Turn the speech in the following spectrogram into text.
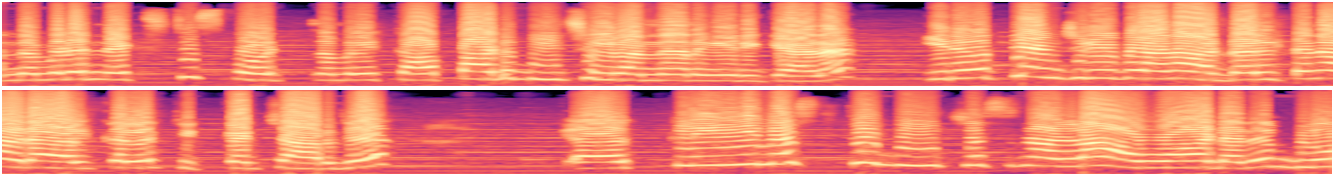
നമ്മുടെ നെക്സ്റ്റ് സ്പോട്ട് നമ്മൾ കാപ്പാട് ബീച്ചിൽ വന്നിറങ്ങിയിരിക്കുകയാണ്. ഇരുപത്തി അഞ്ച് രൂപയാണ് അഡൾട്ടിന് ഒരാൾക്കുള്ള ടിക്കറ്റ് ചാർജ് ക്ലീനസ്റ്റ് ബീച്ചസിനുള്ള അവാർഡ് അത് ബ്ലൂ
